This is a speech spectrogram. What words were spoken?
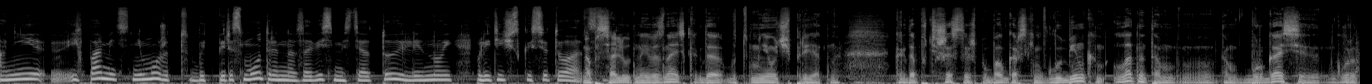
они, их память не может быть пересмотрена в зависимости от той или иной политической ситуации. Абсолютно. И вы знаете, когда вот мне очень приятно, когда путешествуешь по болгарским глубинкам, ладно, там, там в Бургасе город,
